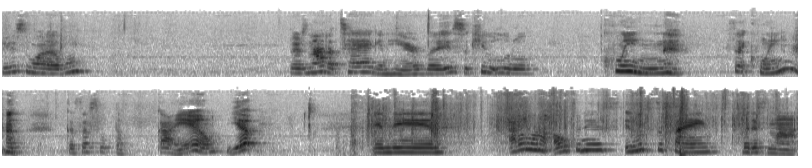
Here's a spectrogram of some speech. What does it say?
Here's one of them. There's not a tag in here, but it's a cute little queen. That queen? Because that's what the I am. Yep. And then, I don't want to open this. It looks the same, but it's not.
